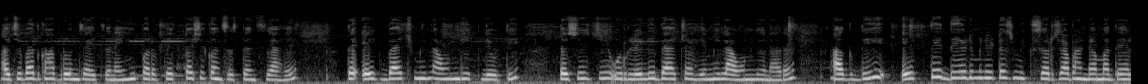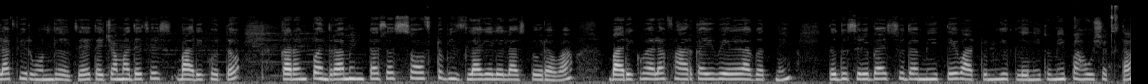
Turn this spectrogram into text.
अजिबात घाबरून जायचं नाही. ही परफेक्ट अशी कन्सिस्टन्सी आहे. तर एक बॅच मी लावून घेतली होती. तशी जी उरलेली बॅच आहे मी लावून घेणार आहे. अगदी एक ते दीड मिनिटच मिक्सरच्या भांड्यामध्ये ह्याला फिरवून घ्यायचं आहे त्याच्यामध्येच हे बारीक होतं. कारण पंधरा मिनटाचा सॉफ्ट भिजला गेलेला असतो रवा. बारीक व्हायला फार काही वेळ लागत नाही. तर दुसरी बॅचसुद्धा मी ते वाटून घेतलेली तुम्ही पाहू शकता.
